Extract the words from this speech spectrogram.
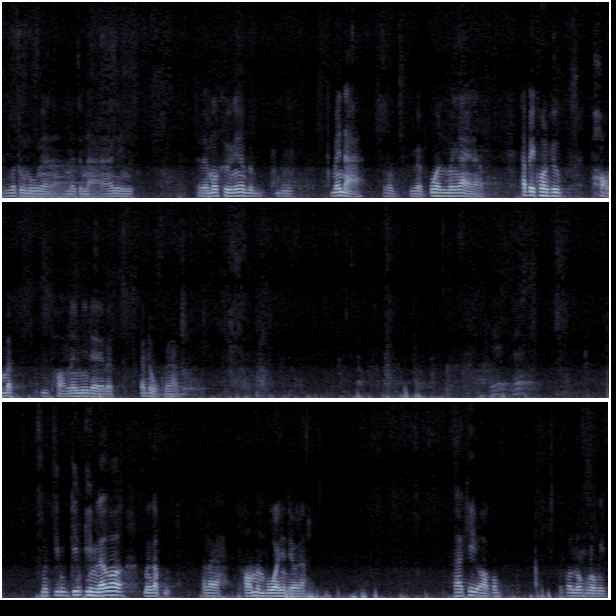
ดูว่าตูรูเนี่ยนะมันจะหนาอย่างนี้แต่เมื่อคืนนี้แบบ ไม่หนา แบบอ้วนไม่ง่ายนะครับ ถ้าเป็นคนคือผอมแบบผอมเลยมีแต่แบบกระดูกนะครับมื่อกินกินอิ่มแล้วก็เหมือนกับอะไรอะท้องมันบวมอย่างเดียวนะ ถ้าขี้ออกก็ก็ลกลงอีก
